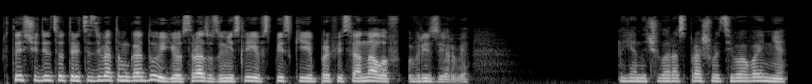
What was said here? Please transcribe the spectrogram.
В 1939 году ее сразу занесли в списки профессионалов в резерве. Я начала расспрашивать его о войне.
